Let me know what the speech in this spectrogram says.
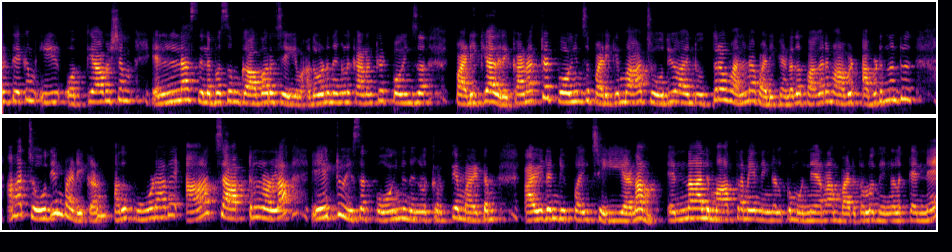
വരുമ്പോഴത്തേക്കും ഈ അത്യാവശ്യം എല്ലാ സിലബസും കവർ ചെയ്യും. അതുകൊണ്ട് നിങ്ങൾ കണക്റ്റഡ് പോയിന്റ്സ് പഠിക്കാതിരി കണക്റ്റഡ് പോയിന്റ്സ് പഠിക്കുമ്പോൾ ആ ചോദ്യം അതിന്റെ ഉത്തരവല്ല പഠിക്കേണ്ടത്. പകരം അവിടെ അവിടെ ആ ചോദ്യം പഠിക്കണം. അത് കൂടാതെ ആ ചാപ്റ്ററിലുള്ള എ ടു ഇസഡ് പോയിന്റ് നിങ്ങൾ കൃത്യമായിട്ടും ഐഡന്റിഫൈ ചെയ്യണം. എന്നാൽ മാത്രമേ നിങ്ങൾക്ക് മുന്നേറാൻ പറ്റത്തുള്ളൂ. നിങ്ങൾക്ക് എന്നെ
